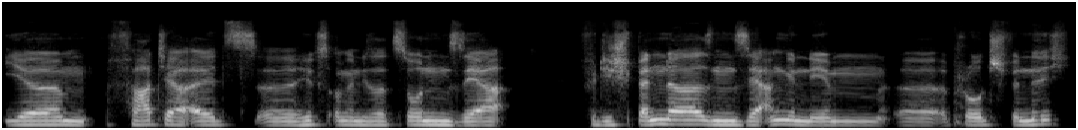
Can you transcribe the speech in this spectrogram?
ihr fahrt ja als äh, Hilfsorganisation sehr für die Spender einen sehr angenehmen äh, Approach, finde ich.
